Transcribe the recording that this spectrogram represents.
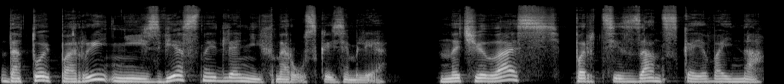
до той поры неизвестной для них на русской земле. Началась партизанская война.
